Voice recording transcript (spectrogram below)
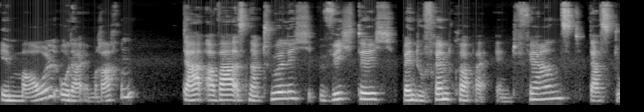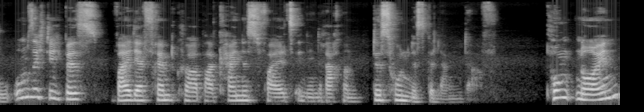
im Maul oder im Rachen. Da war es natürlich wichtig, wenn du Fremdkörper entfernst, dass du umsichtig bist, weil der Fremdkörper keinesfalls in den Rachen des Hundes gelangen darf. Punkt 9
